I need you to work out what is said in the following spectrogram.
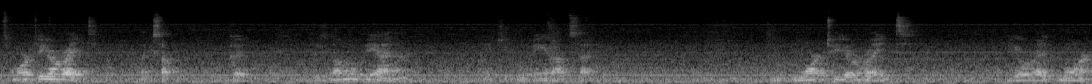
It's more to your right, like so. Good. Please don't move the eye now. Okay, keep moving it outside. More to your right. Your right more.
